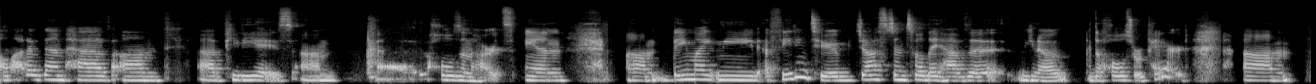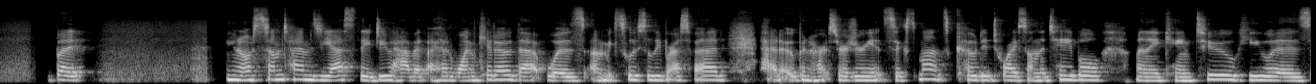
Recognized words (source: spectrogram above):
a lot of them have um, uh, PDAs. Uh, holes in the hearts, and um, they might need a feeding tube just until they have the you know the holes repaired. Um, but you know, sometimes, yes, they do have it. I had one kiddo that was um, exclusively breastfed, had open heart surgery at six months, coded twice on the table. When they came to, he was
